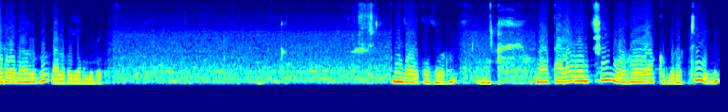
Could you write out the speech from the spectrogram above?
ఇరవై నాలుగు నలభై ఎనిమిది. నేను చదువుతా చూడు. నా తల వంచి యహోవాకు మొక్కి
